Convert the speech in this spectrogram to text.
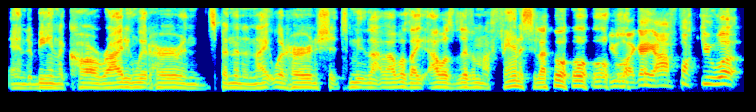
and to be in the car riding with her and spending the night with her and shit, to me, like, I was like, I was living my fantasy. Like, oh, You like, hey, I'll fuck you up.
